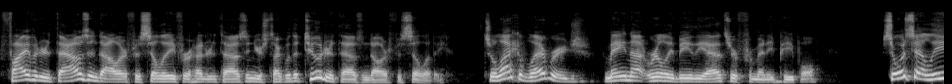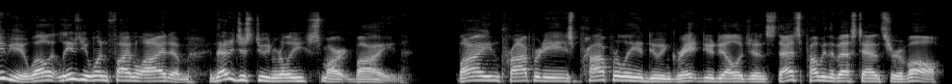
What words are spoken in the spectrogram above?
$500,000 facility for 100,000, you're stuck with a $200,000 facility. So lack of leverage may not really be the answer for many people. So what's that leave you? Well, it leaves you one final item, and that is just doing really smart buying. Buying properties properly and doing great due diligence, that's probably the best answer of all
